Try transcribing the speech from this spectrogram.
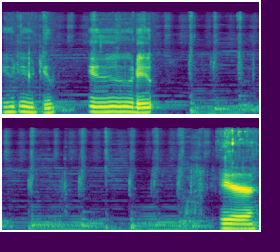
Do do do do do. Here.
